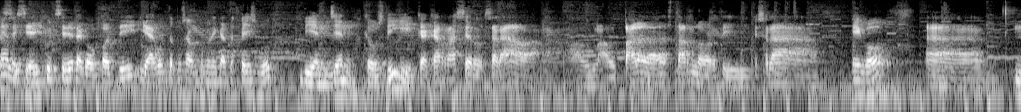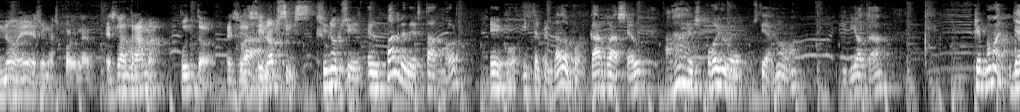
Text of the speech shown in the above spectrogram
pel·li. si, si ell considera que ho pot dir, i ha hagut de posar un comunicat a Facebook dient gent que us digui que Carl Russell serà el, el pare de Star-Lord i que serà Ego, eh, no és un spoiler. És la No. trama, punto. És la sinopsis. Sinopsis. El padre de Star-Lord, Ego, interpretado por Carl Russell... Ah, spoiler! Hòstia, no. Idiota. Que, home, hi ha,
